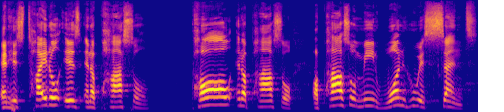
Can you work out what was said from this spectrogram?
And his title is an apostle. Paul, an apostle. Apostle mean one who is sent.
